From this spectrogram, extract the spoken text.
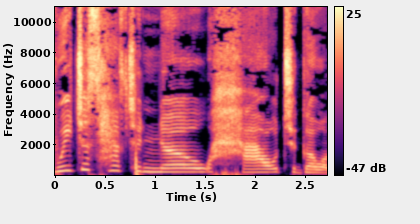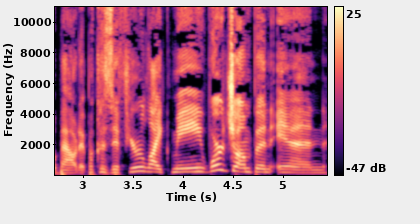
we just have to know how to go about it because if you're like me, we're jumping in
